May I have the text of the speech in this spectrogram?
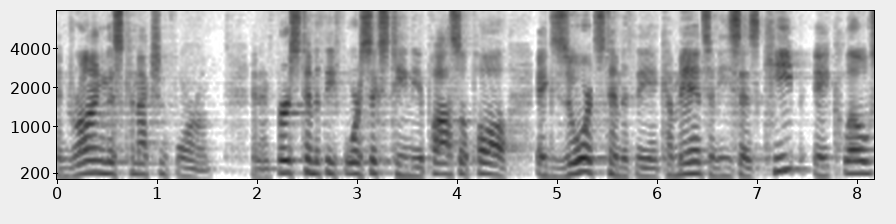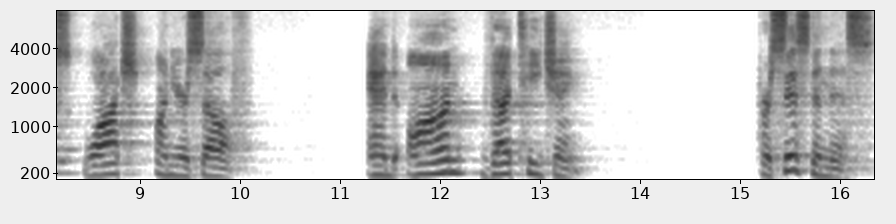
and drawing this connection for him. And in 1 Timothy 4:16, the apostle Paul exhorts Timothy and commands him. He says, "Keep a close watch on yourself and on the teaching. Persist in this,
